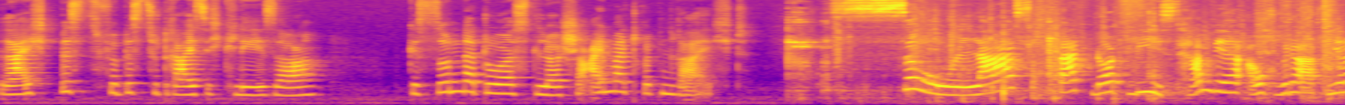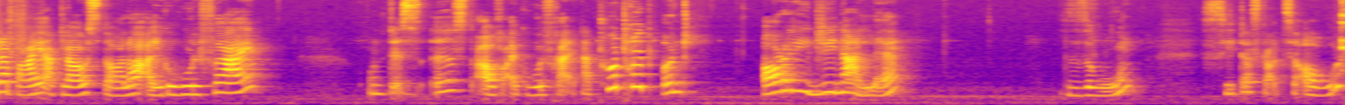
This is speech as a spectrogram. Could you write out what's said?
Reicht bis für bis zu 30 Gläser. Gesunder Durstlöscher. Einmal drücken reicht. So, last but not least haben wir auch wieder hier dabei ein Klaus Dahler alkoholfrei. Und das ist auch alkoholfrei. Naturtrüb und Originale. So sieht das Ganze aus.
